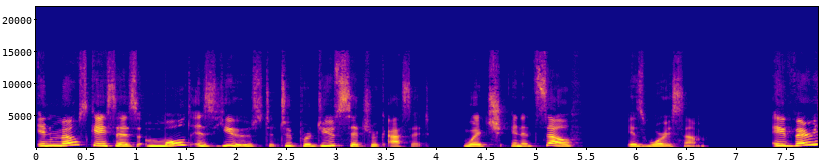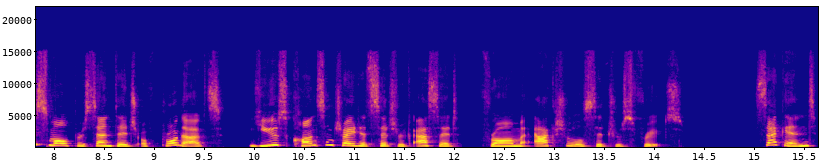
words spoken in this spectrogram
in most cases, mold is used to produce citric acid, which in itself is worrisome. A very small percentage of products use concentrated citric acid from actual citrus fruits. Second,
